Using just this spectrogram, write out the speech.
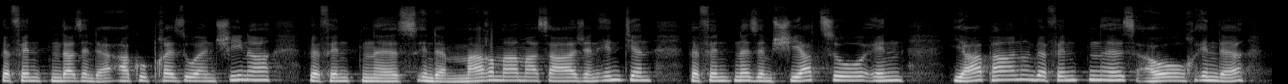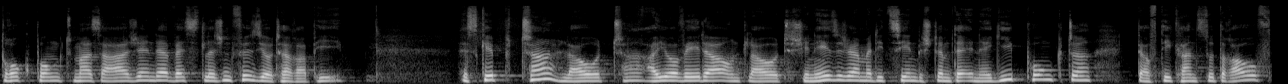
Wir finden das in der Akupressur in China, wir finden es in der Marma-Massage in Indien, wir finden es im Shiatsu in Japan. Und wir finden es auch in der Druckpunktmassage in der westlichen Physiotherapie. Es gibt laut Ayurveda und laut chinesischer Medizin bestimmte Energiepunkte, auf die kannst du drauf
